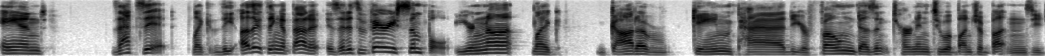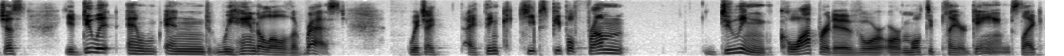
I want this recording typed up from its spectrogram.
and that's it. Like the other thing about it is that it's very simple. You're not like got a game pad your phone doesn't turn into a bunch of buttons you just you do it and and we handle all the rest which i I think keeps people from doing cooperative or, or multiplayer games. Like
